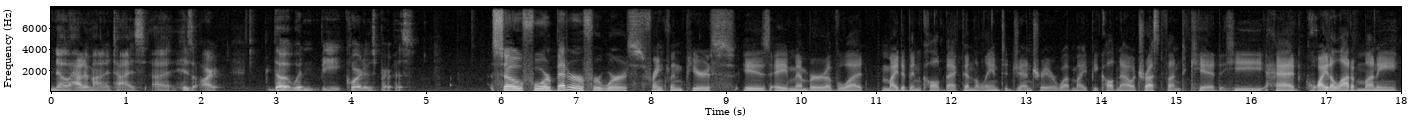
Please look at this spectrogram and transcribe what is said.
know how to monetize uh, his art though it wouldn't be core to his purpose So, for better or for worse, Franklin Pierce is a member of what might have been called back then the landed gentry, or what might be called now a trust fund kid. He had quite a lot of money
